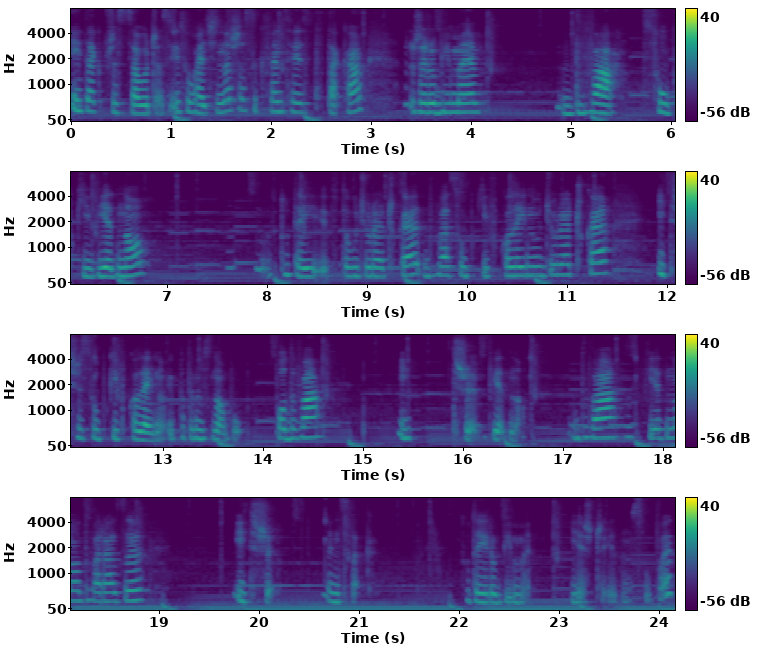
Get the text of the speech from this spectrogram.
I tak przez cały czas. I słuchajcie, nasza sekwencja jest taka, że robimy dwa słupki w jedno, tutaj w tą dziureczkę, dwa słupki w kolejną dziureczkę i trzy słupki w kolejną. I potem znowu po dwa i trzy w jedno. Dwa w jedno, dwa razy i trzy. Więc tak, tutaj robimy jeszcze jeden słupek.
